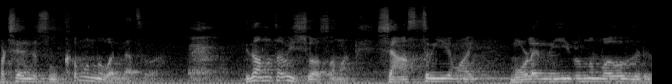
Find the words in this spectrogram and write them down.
പക്ഷെ അതിന്റെ സുഖമൊന്നും വല്ലാത്തതാണ് ഇത് അന്ധവിശ്വാസമാണ്. ശാസ്ത്രീയമായി മോളെ നീ ഇതൊന്നും വകരുത്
